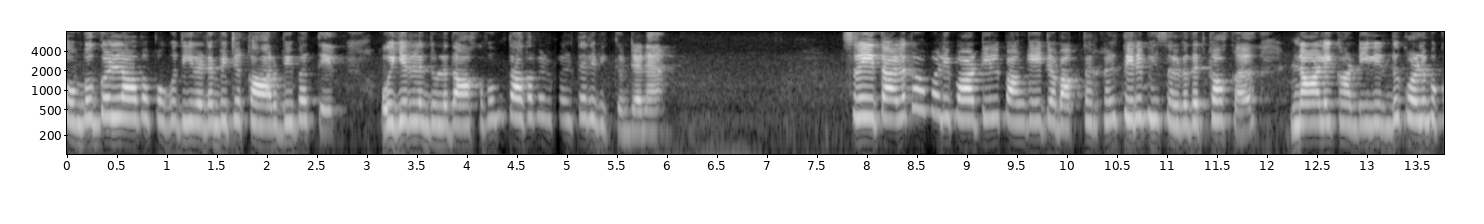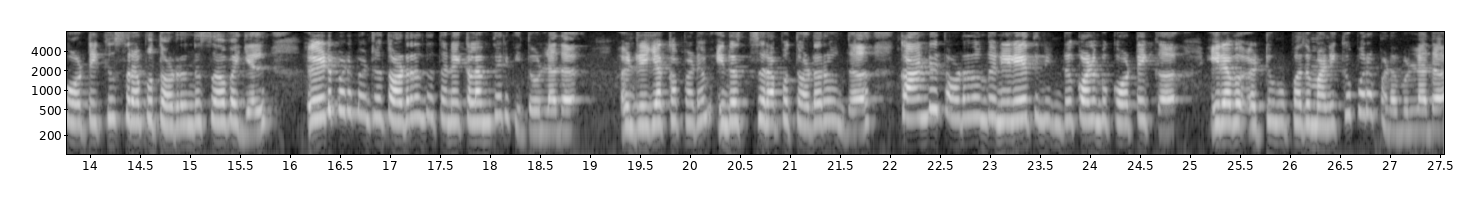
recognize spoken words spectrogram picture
கொம்புகுல்லாவ பகுதியில் இடம்பெற்ற கார் விபத்தில் உயிரிழந்துள்ளதாகவும் தகவல்கள் தெரிவிக்கின்றன. ஸ்ரீ தலதா வழிபாட்டில் பங்கேற்ற பக்தர்கள் திரும்பி செல்வதற்காக நாளை கண்டியிலிருந்து கொழும்பு கோட்டைக்கு சிறப்பு தொடர்ந்து சேவையில் ஈடுபடும் என்று தொடர்ந்து திணைக்களம் தெரிவித்துள்ளது. இன்று இயக்கப்படும் இந்த சிறப்பு தொடருந்து கண்டி தொடருந்து நிலையத்திலிருந்து கொழும்பு கோட்டைக்கு இரவு எட்டு முப்பது மணிக்கு புறப்படவுள்ளது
